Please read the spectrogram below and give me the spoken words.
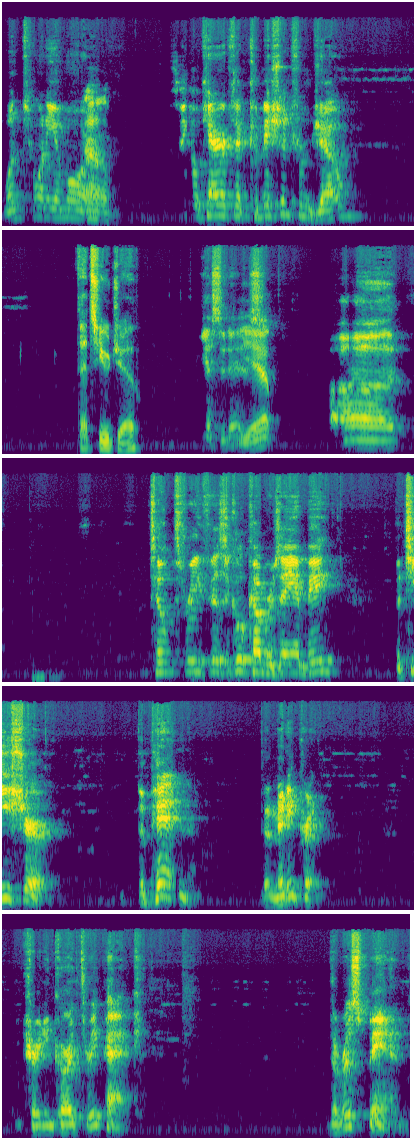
one twenty or more. Oh, Single character commission from Joe. That's you, Joe. Yes, it is. yep. Uh, Tilt 3 physical covers A and B. The t shirt, the pin, the mini print, trading card three pack, the wristband,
